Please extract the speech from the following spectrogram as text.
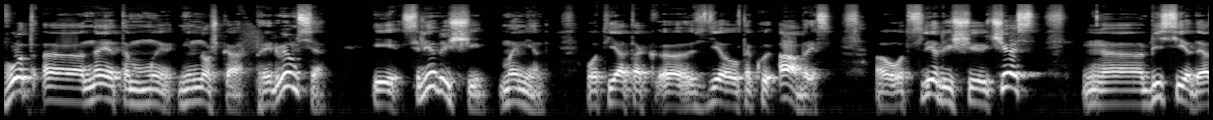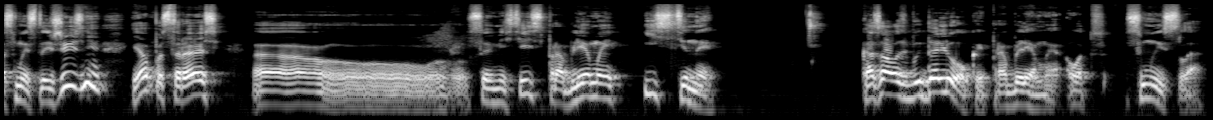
Вот э, на этом мы немножко прервемся. И следующий момент, вот я так э, сделал такой абрис, вот следующую часть э, беседы о смысле жизни я постараюсь э, совместить с проблемой истины. Казалось бы, далекой проблемы от смысла,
